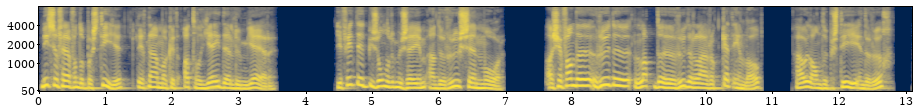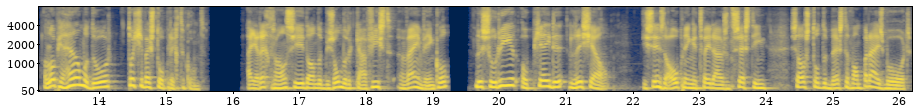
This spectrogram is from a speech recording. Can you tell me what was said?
Niet zo ver van de Bastille ligt namelijk het Atelier des Lumières. Je vindt dit bijzondere museum aan de Rue Saint-Maur. Als je van de Rue de, Lap de Rue de la Roquette inloopt, hou dan de Bastille in de rug, dan loop je helemaal door tot je bij stoplichten komt. Aan je rechterhand zie je dan de bijzondere caviste, een wijnwinkel, Le Sourire au pied de l'Échelle, die sinds de opening in 2016 zelfs tot de beste van Parijs behoort.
